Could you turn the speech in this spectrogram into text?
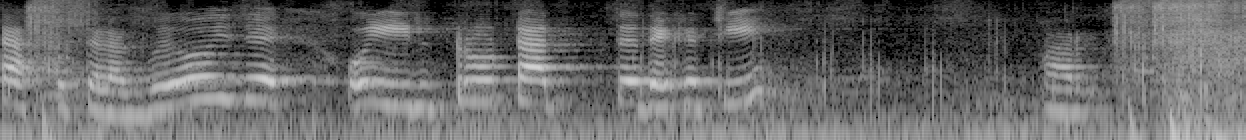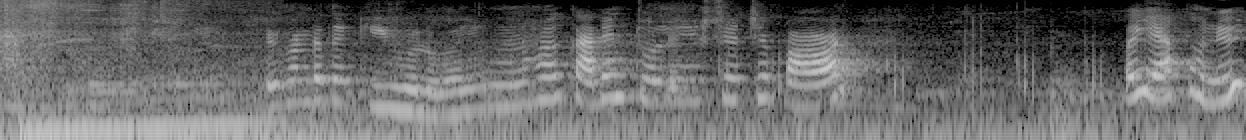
টাচ করতে লাগবে। ওই যে, ওই ইন্ট্রোটাতে দেখেছি। আর এখানটাতে কি হলো ভাই? মনে হয় কারেন্ট চলে এসেছে পাওয়ার ভাই, এক মিনিট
